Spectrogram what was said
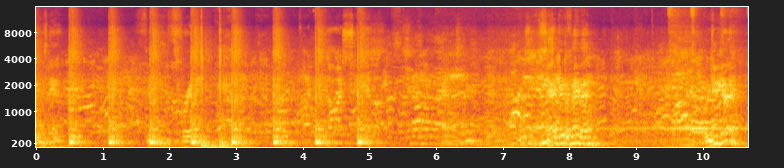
55 seconds now. 53. Nice good to man. We're gonna go.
